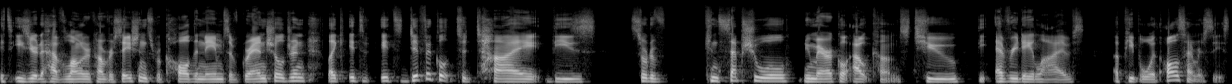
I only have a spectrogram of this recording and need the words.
it's easier to have longer conversations, recall the names of grandchildren? Like it's it's difficult to tie these sort of conceptual numerical outcomes to the everyday lives of people with Alzheimer's disease.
